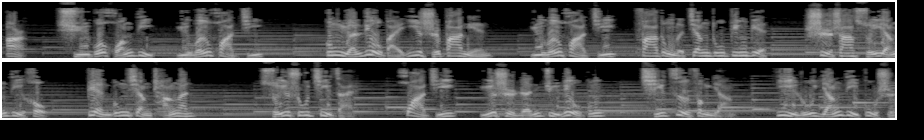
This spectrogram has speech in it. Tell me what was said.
二，许国皇帝宇文化及。公元六百一十八年，宇文化及发动了江都兵变，弑杀隋炀帝后，便攻向长安。《隋书》记载，化及于是人具六宫，其自奉养，亦如炀帝故事。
